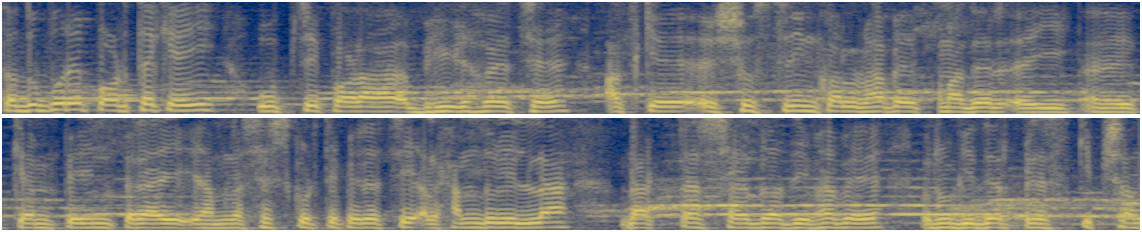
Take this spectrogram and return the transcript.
তো দুপুরের পর থেকেই উপচে পড়া ভিড় হয়েছে। আজকে সুশৃঙ্খলভাবে আমাদের এই ক্যাম্পেইন প্রায় আমরা শেষ করতে পেরেছি। আলহামদুলিল্লাহ, ডাক্তার সাহেবরা যেভাবে রুগীদের প্রেসক্রিপশন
